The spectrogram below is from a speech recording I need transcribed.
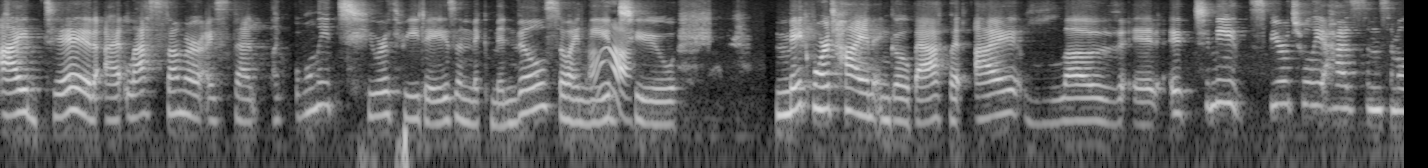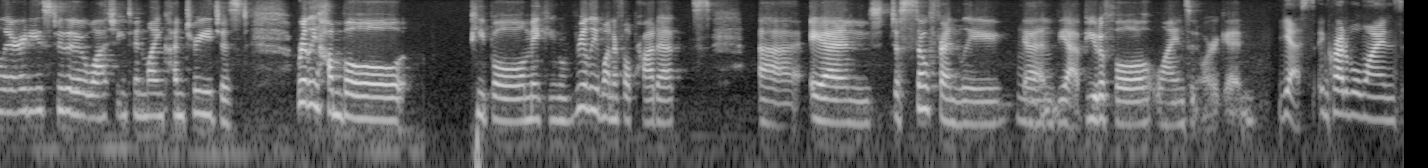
I did. I, last summer, I spent like only two or three days in McMinnville. So I need ah. to make more time and go back but i love it it to me spiritually it has some similarities to the washington wine country just really humble people making really wonderful products uh, and just so friendly mm-hmm. and yeah beautiful wines in oregon yes incredible wines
